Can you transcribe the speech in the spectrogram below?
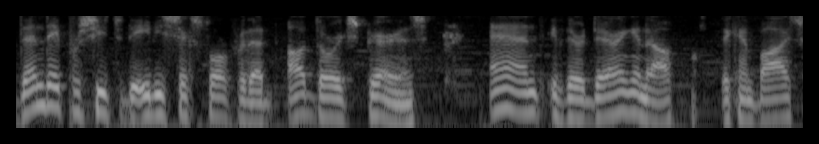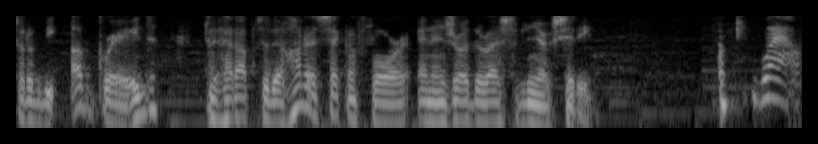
Then they proceed to the 86th floor for that outdoor experience. And if they're daring enough, they can buy sort of the upgrade to head up to the 102nd floor and enjoy the rest of New York City. Wow.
